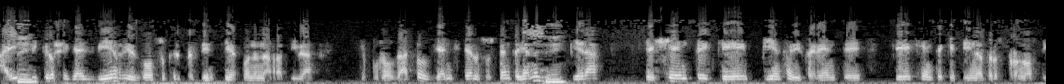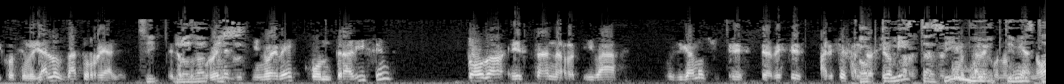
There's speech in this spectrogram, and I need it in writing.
ahí sí. creo que ya es bien riesgoso que el presidente siga con una narrativa que por los datos ya ni siquiera lo sustenta, ya no ni siquiera que gente que piensa diferente, que gente que tiene otros pronósticos, sino ya los datos reales de los datos... en el 19 contradicen toda esta narrativa pues digamos, este, a veces parece fantasiosa. Optimista, sí, muy optimista.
